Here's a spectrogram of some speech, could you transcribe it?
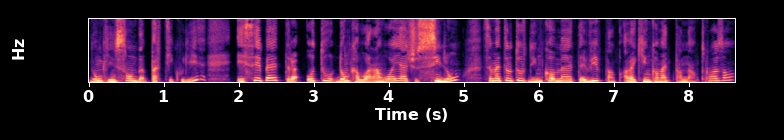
donc une sonde particulière. Et c'est mettre autour, donc avoir un voyage si long, se mettre autour d'une comète et vivre avec une comète pendant trois ans,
